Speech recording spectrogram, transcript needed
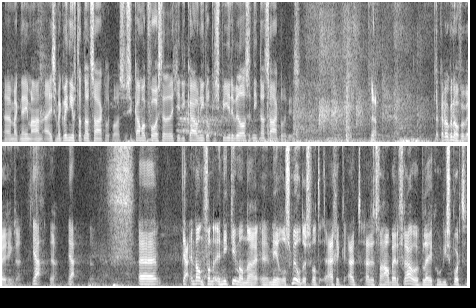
Eh, maar ik neem aan ijzer. Maar ik weet niet of dat noodzakelijk was. Dus ik kan me ook voorstellen dat je die kou niet op je spieren wil als het niet noodzakelijk is. Nou, dat kan ook een overweging zijn. Ja, Ja. ja. Eh, ja, en dan van eh, Niek Kimman naar eh Merel Smulders. Wat eigenlijk uit, uit het verhaal bij de vrouwen bleek hoe die sport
